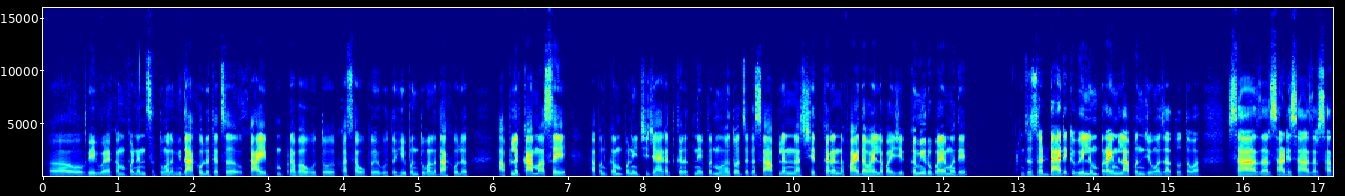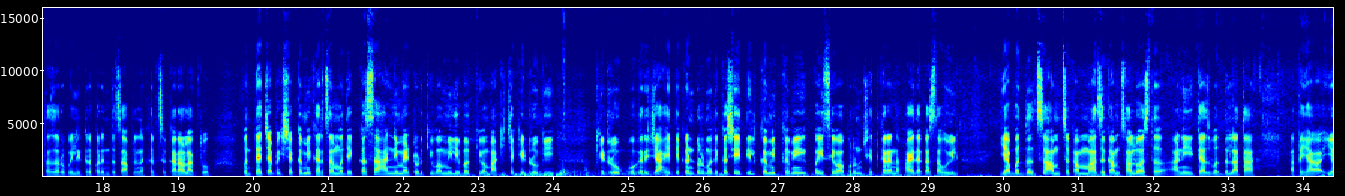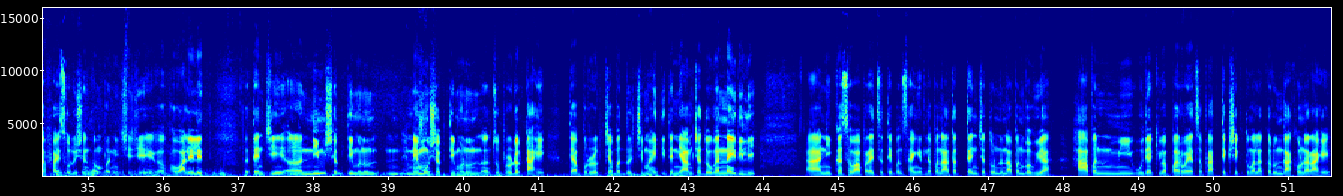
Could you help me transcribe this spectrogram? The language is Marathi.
वेगवेगळ्या कंपन्यांचं तुम्हाला मी दाखवलं. त्याचं काय प्रभाव होतो कसा उपयोग होतो हे पण तुम्हाला दाखवलं. आपलं काम असं आहे आपण कंपनीची जाहिरात करत नाही पण महत्त्वाचं कसं आपल्यांना शेतकऱ्यांना फायदा व्हायला पाहिजे. कमी रुपयामध्ये जसं डायरेक्ट व्हेलम प्राईमला आपण जेव्हा जातो तेव्हा सहा हजार साडेसहा हजार सात हजार रुपये लिटरपर्यंतचा आपल्याला खर्च करावा लागतो. पण त्याच्यापेक्षा कमी खर्चामध्ये कसा हा निमॅटोड किंवा मिलीबग किंवा बाकीच्या किडरोगी किडरोग वगैरे जे आहे ते कंट्रोलमध्ये कसे येतील? कमीत कमी पैसे वापरून शेतकऱ्यांना फायदा कसा होईल? याबद्दलचं आमचं काम माझं काम चालू असतं. आणि त्याचबद्दल आता आता ह्या एफ आय सोल्युशन कंपनीचे जे भाऊ आलेले आहेत तर त्यांची अ, निम शक्ती म्हणून नेमो शक्ती. म्हणून जो प्रोडक्ट आहे त्या प्रोडक्टच्या बद्दलची माहिती त्यांनी आमच्या दोघांनाही दिली. आणि कसं वापरायचं ते पण सांगितलं. पण आता त्यांच्या तोंडून आपण बघूया. हा आपण मी उद्या किंवा परवा याचं प्रात्यक्षिक तुम्हाला करून दाखवणार आहे.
